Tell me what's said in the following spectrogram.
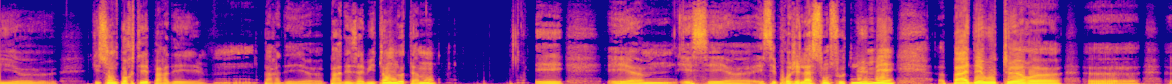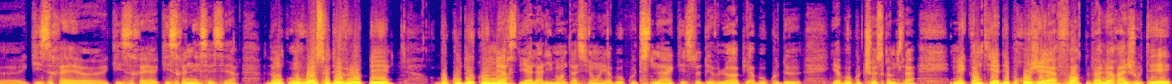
euh, qui sont portés par des, des habitants notamment et et, euh, et ces euh, et ces projets-là sont soutenus, mais pas à des hauteurs euh, qui seraient qui seraient qui seraient nécessaires. Donc on voit se développer beaucoup de commerces liés à l'alimentation. Il y a beaucoup de snacks qui se développent. Il y a beaucoup de il y a beaucoup de choses comme ça. Mais quand il y a des projets à forte valeur ajoutée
